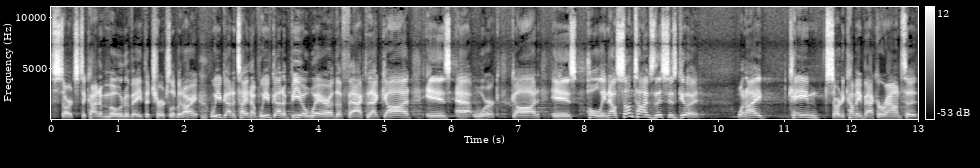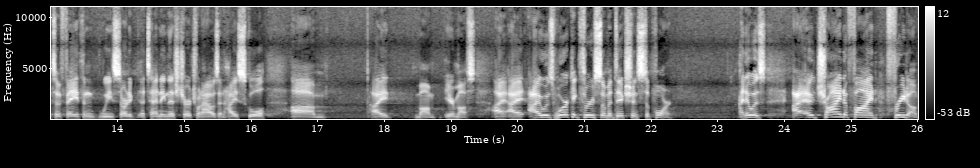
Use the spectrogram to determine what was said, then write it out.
starts to kind of motivate the church a little bit. All right, we've got to tighten up. We've got to be aware of the fact that God is at work, God is holy. Now, sometimes this is good when I came, started coming back around to, to faith, and we started attending this church when I was in high school, um, I, mom, earmuffs, I, I, I was working through some addictions to porn. And it was I, trying to find freedom.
